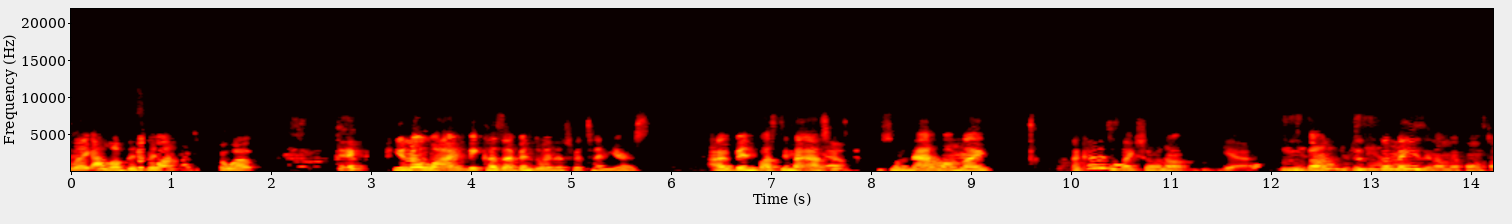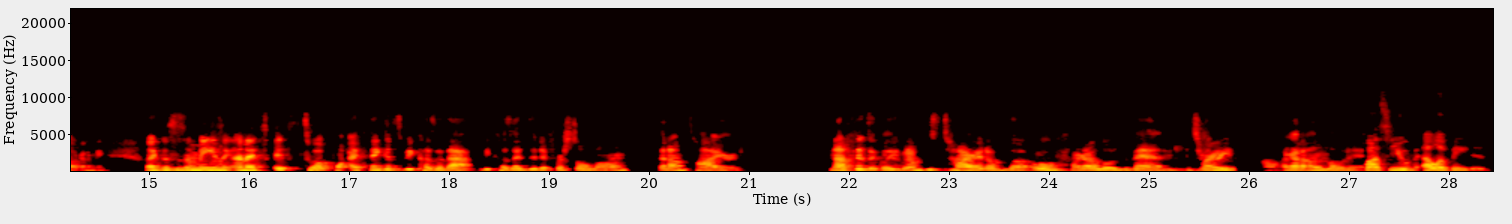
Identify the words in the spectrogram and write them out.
You're like I love this. You know show up. You know why? Because I've been doing this for 10 years. I've been busting my ass Yeah. for 10 So now I'm like, I kind of just like showing up. Yeah. this is done. This is amazing. Oh, my phone's talking to me. Like this is amazing, and it's it's to a point. I think it's because of that because I did it for so long that I'm tired. Not physically, but I'm just tired of the oh, I gotta load the van. It's Right. freezing now. I gotta unload it. Plus, you've elevated.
